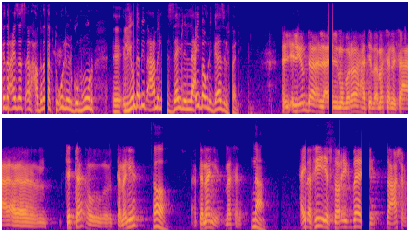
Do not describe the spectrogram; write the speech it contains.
كده عايز أسأل حضرتك تقول للجمهور أه، اليوم ده بيبقى عامل إزاي للعيبة وللجهاز الفني؟ ال- اليوم ده المباراة هتبقى مثلا الساعة 6 أو 8 آه. 8 مثلا. نعم. هيبقى في إفطار إجباري الساعة 10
